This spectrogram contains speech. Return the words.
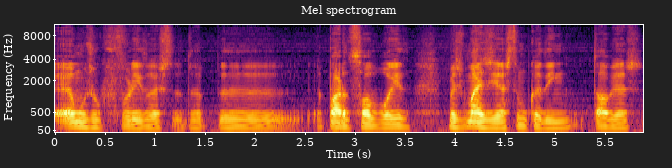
é meu jogo preferido este de, de, a par do Soul Blade, mas mais este um bocadinho, talvez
